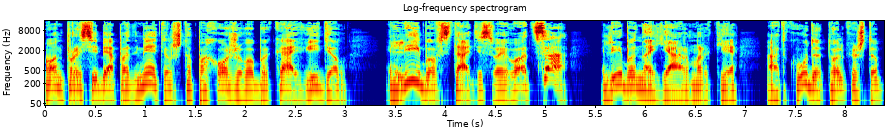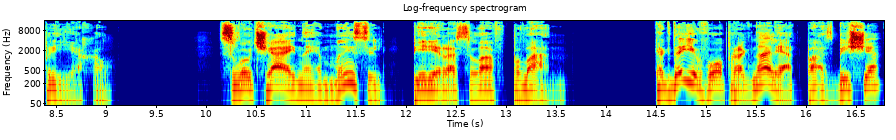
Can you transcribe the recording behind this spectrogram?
Он про себя подметил, что похожего быка видел либо в стаде своего отца, либо на ярмарке, откуда только что приехал. Случайная мысль переросла в план. Когда его прогнали от пастбища,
